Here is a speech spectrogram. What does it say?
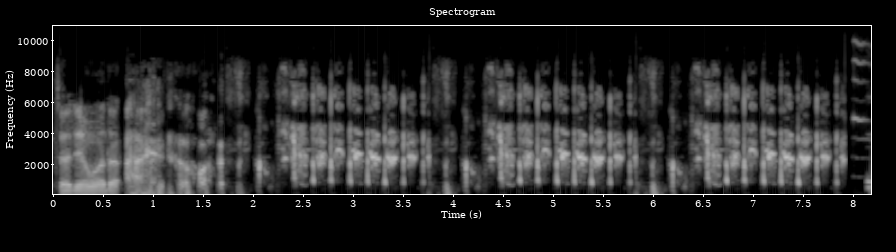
再见，我的爱。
